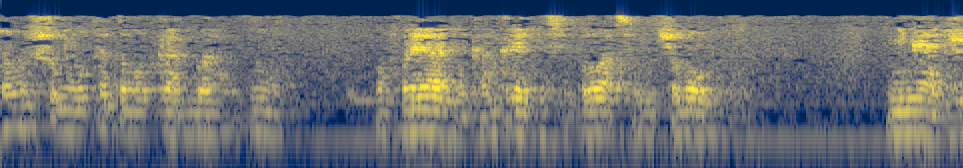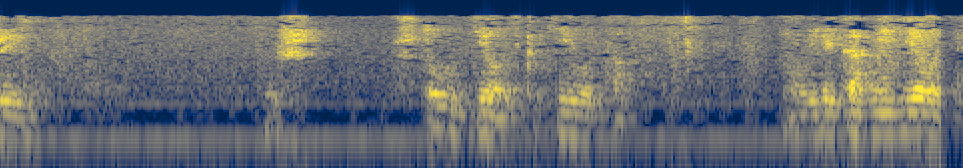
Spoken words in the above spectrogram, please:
Вот хорошо, вот это вот как бы, ну, вот в реальной конкретной ситуации начало менять жизнь. То есть, что делать, какие вот там, ну или как не делать,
